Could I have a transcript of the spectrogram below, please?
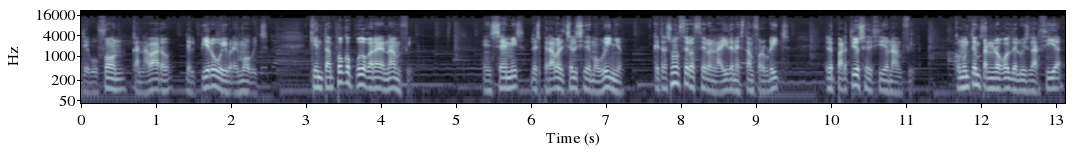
de Buffon, Cannavaro, Del Piero o Ibrahimovic, quien tampoco pudo ganar en Anfield. En semis le esperaba el Chelsea de Mourinho, que tras un 0-0 en la ida en Stamford Bridge, el partido se decidió en Anfield, con un tempranero gol de Luis García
